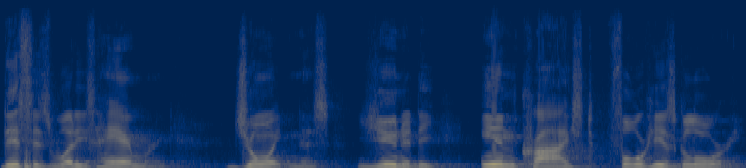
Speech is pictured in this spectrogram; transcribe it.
this is what he's hammering jointness, unity in Christ for his glory.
